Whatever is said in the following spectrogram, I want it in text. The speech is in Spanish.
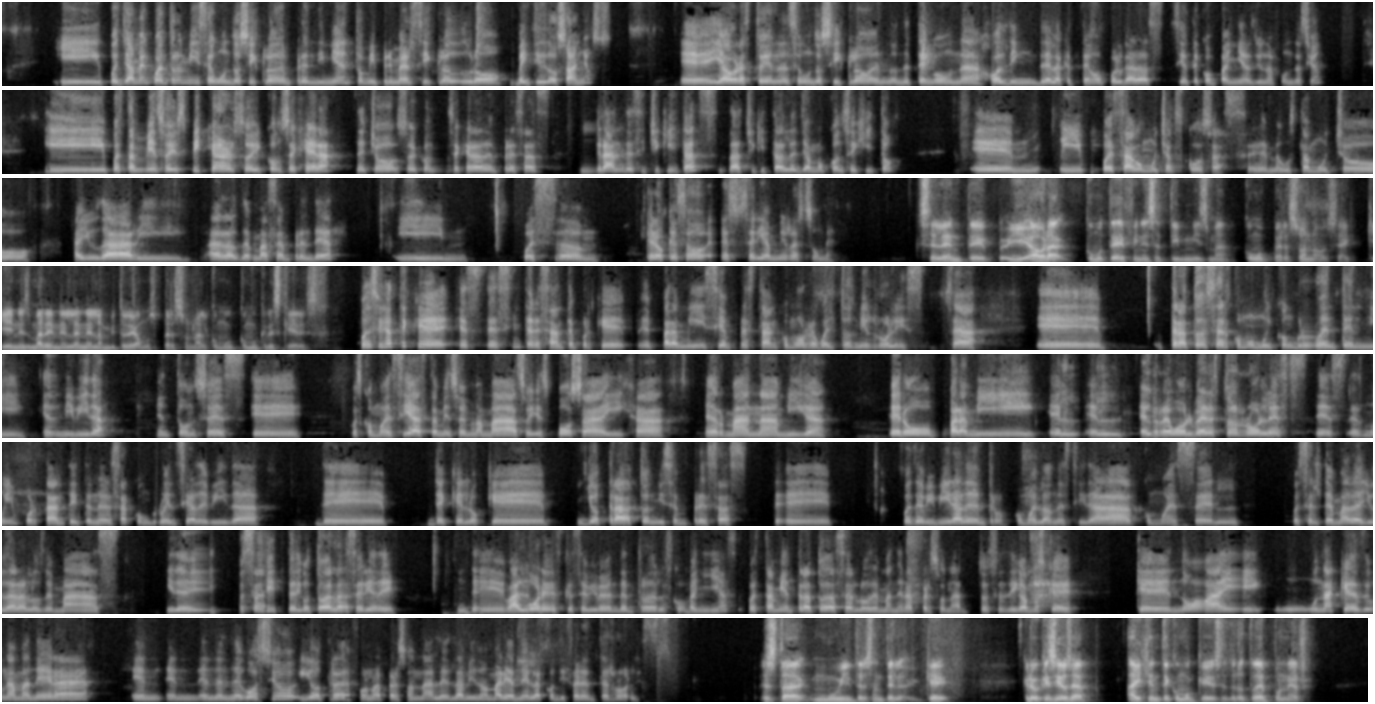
Y pues ya me encuentro en mi segundo ciclo de emprendimiento. Mi primer ciclo duró 22 años eh, y ahora estoy en el segundo ciclo en donde tengo una holding de la que tengo colgadas siete compañías de una fundación. Y pues también soy speaker, soy consejera. De hecho, soy consejera de empresas grandes y chiquitas. Las chiquitas les llamo consejito Em, y pues hago muchas cosas. Eh, me gusta mucho ayudar y a los demás a emprender. Y pues em, creo que eso, eso sería mi resumen. Excelente. Y ahora, ¿cómo te defines a ti misma como persona? O sea, ¿quién es Marinela en el ámbito, digamos, personal? ¿Cómo, cómo crees que eres? Pues fíjate que es, es interesante porque eh, para mí siempre están como revueltos mis roles. O sea, eh, trato de ser como muy congruente en mi, en mi vida. Entonces, eh, pues como decías, también soy mamá, soy esposa, hija, hermana, amiga. Pero para mí el, revolver estos roles es, muy importante y tener esa congruencia de vida, de, de, que lo que yo trato en mis empresas, de, pues de vivir adentro, como es la honestidad, como es el, pues el tema de ayudar a los demás y de, pues así te digo, toda la serie de, de valores que se viven dentro de las compañías, pues también trato de hacerlo de manera personal. Entonces, digamos que, que no hay una que es de una manera en, en, en, el negocio y otra de forma personal. Es la misma Marianela con diferentes roles. Está muy interesante. Que creo que sí, o sea, hay gente como que se trata de poner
